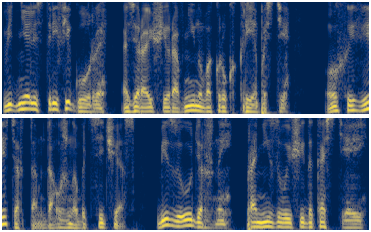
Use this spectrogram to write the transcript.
виднелись три фигуры, озирающие равнину вокруг крепости. Ох, и ветер там должно быть сейчас, безудержный, пронизывающий до костей.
